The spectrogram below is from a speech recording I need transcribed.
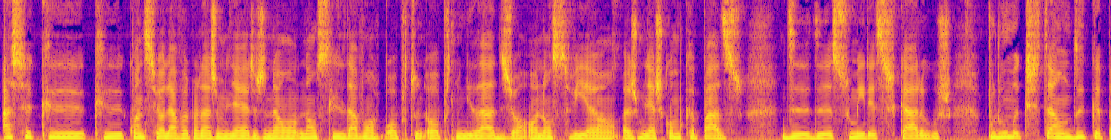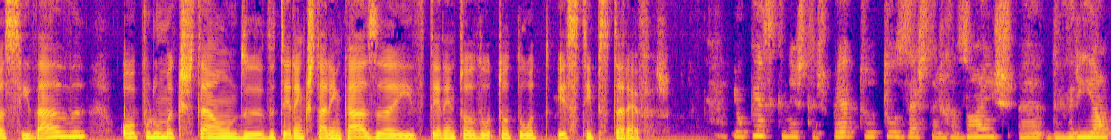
acha que, que quando se olhava para as mulheres não, não se lhe davam oportunidades ou, ou não se viam as mulheres como capazes de, de assumir esses cargos por uma questão de capacidade ou por uma questão de, de terem que estar em casa e de terem todo, todo esse tipo de tarefas? Eu penso que neste aspecto todas estas razões uh, deveriam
